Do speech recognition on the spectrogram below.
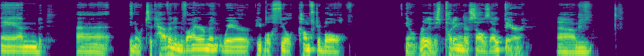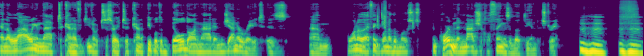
and, uh, you know, to have an environment where people feel comfortable, you know, really just putting themselves out there, um, and allowing that to kind of, you know, to sorry, to kind of people to build on that and generate is, um, one of, I think, one of the most important and magical things about the industry. Mm-hmm, mm-hmm.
